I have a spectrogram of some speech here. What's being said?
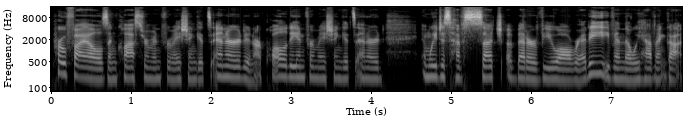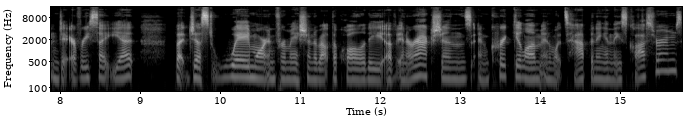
profiles and classroom information gets entered and our quality information gets entered. And we just have such a better view already, even though we haven't gotten to every site yet but just way more information about the quality of interactions and curriculum and what's happening in these classrooms.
